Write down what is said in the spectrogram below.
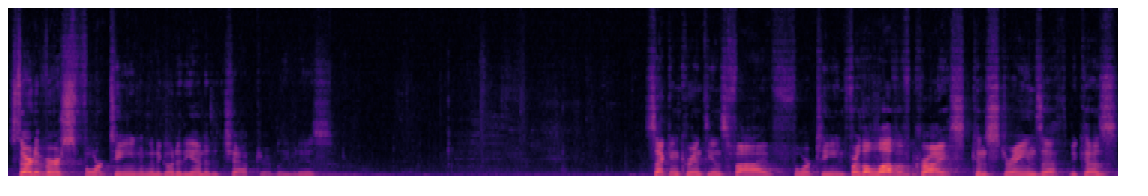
Start at verse 14. I'm going to go to the end of the chapter, I believe it is. 2 Corinthians 5 14. For the love of Christ constrains us, because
